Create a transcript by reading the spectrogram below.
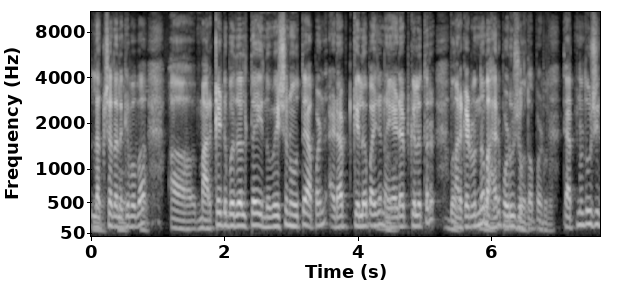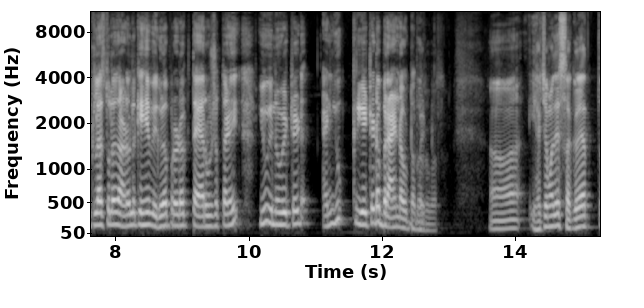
लक्षात आलं, हो, की बाबा हो. अ, मार्केट बदलतंय, इनोव्हेशन होतंय, आपण अडॅप्ट केलं पाहिजे. नाही. अडॅप्ट केलं तर मार्केटमधनं बाहेर पडू शकतो आपण. त्यातनं तू शिकलास, तुला जाणवलं, की हे वेगळं प्रॉडक्ट तयार होऊ शकतं आणि you innovated and you created a brand out of. बरोबर. ह्याच्यामध्ये सगळ्यात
